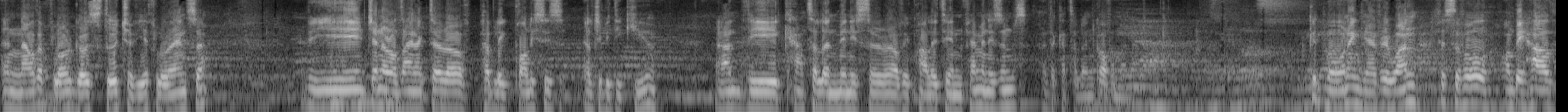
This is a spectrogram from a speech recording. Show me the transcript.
And now the floor goes to Xavier Florensa, the General Director of Public Policies LGBTQ and the Catalan Minister of Equality and Feminisms at the Catalan government. Good morning, everyone. First of all, on behalf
